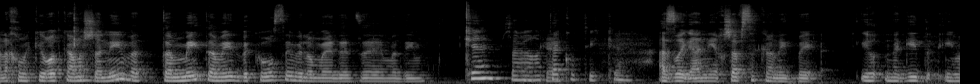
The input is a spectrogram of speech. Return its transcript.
אנחנו מכירות כמה שנים, ואת תמיד תמיד בקורסים ולומדת, זה מדהים. כן, זה אוקיי. מרתק אותי, כן. אז רגע, אני עכשיו סקרנית. ב... נגיד, אם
